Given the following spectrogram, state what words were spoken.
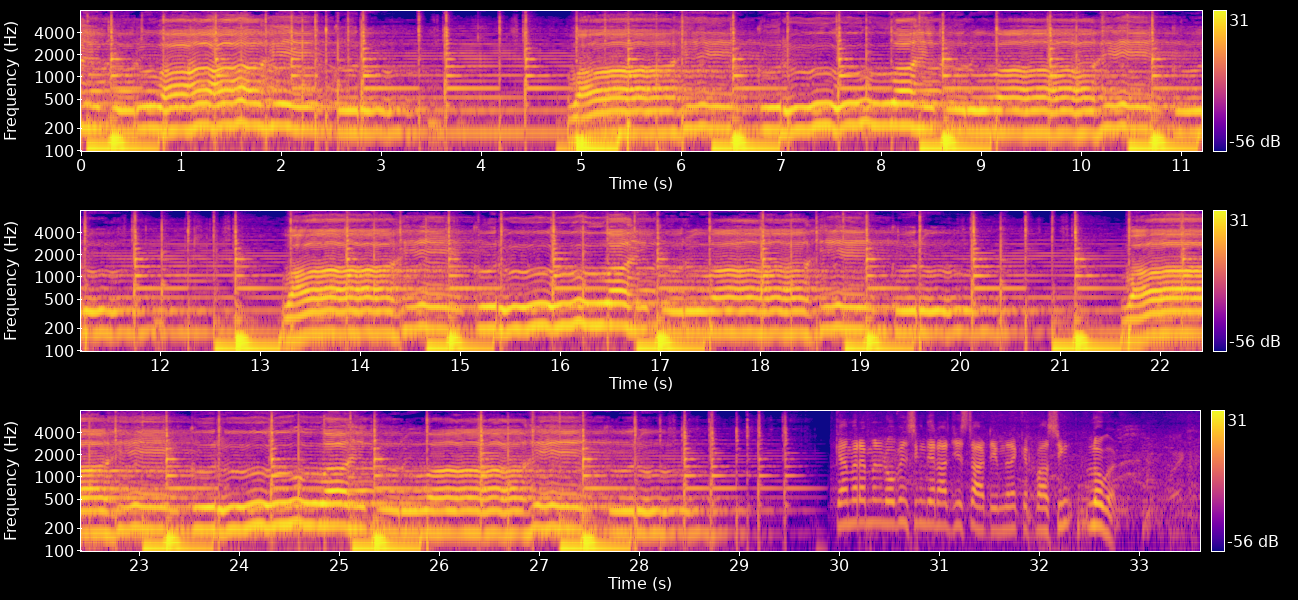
algo. ਸਿੰਘ ਦੇ ਨਾਲ ਜੀ ਸਟਾਰ ਟੀਮ ਦੇ ਨਾਲ ਕਿਰਪਾਲ ਸਿੰਘ ਲੋਗੜ।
